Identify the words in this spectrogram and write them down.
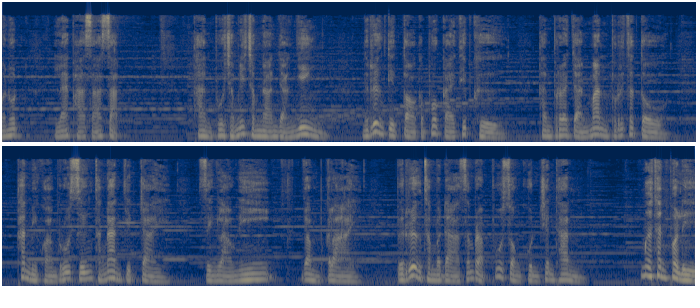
มนุษย์ และภาษาสัตว์ ท่านผู้ชำนิชำนาญอย่างยิ่ง ในเรื่องติดต่อกับพวกกายทิพย์คือ ท่านพระอาจารย์มั่นปริทโต ท่านมีความรู้ซึ้งทางด้านจิตใจ สิ่งเหล่านี้ย่อมกลายเป็นเรื่องธรรมดาสำหรับผู้ทรงคุณเช่นท่าน เมื่อท่านพอลี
